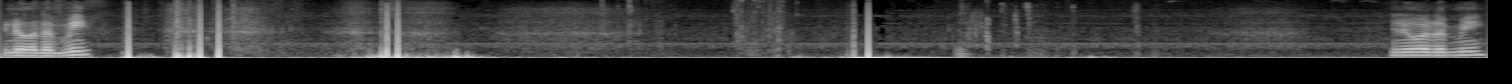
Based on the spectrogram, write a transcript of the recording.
You know what I mean? You know what I mean?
